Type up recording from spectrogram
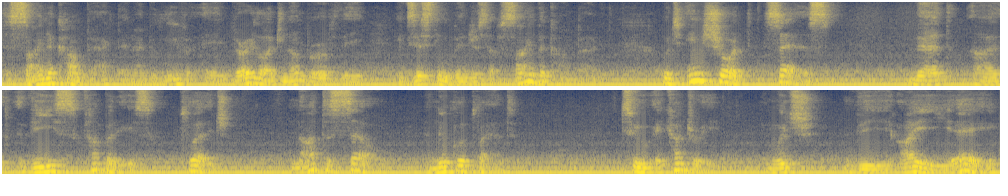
to sign a compact, and I believe a very large number of the existing vendors have signed the compact, which in short says that uh, these companies pledge not to sell a nuclear plant to a country in which the IAEA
